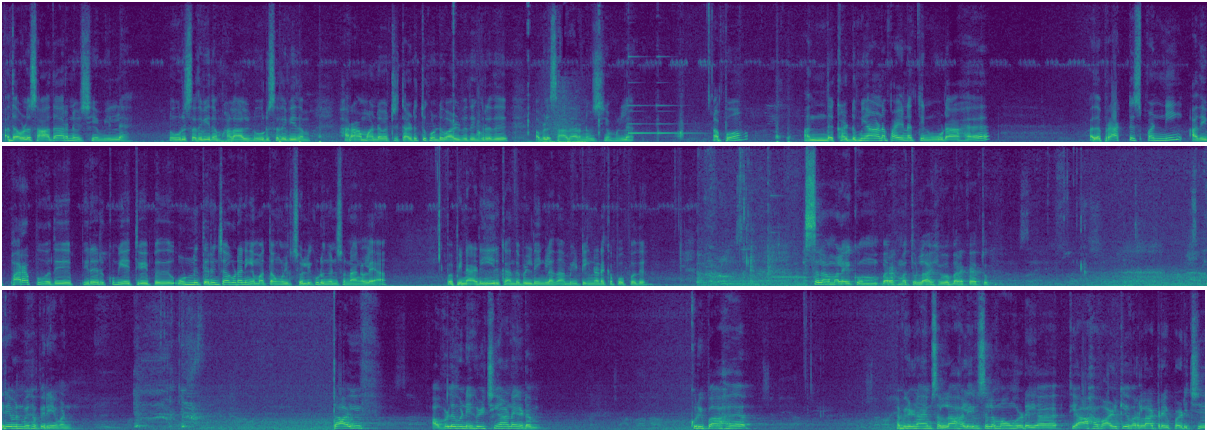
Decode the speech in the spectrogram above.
அது அவ்வளோ சாதாரண விஷயம் இல்லை. நூறு சதவீதம் ஹலால் நூறு சதவீதம் ஹராமாண்டவற்றை தடுத்து கொண்டு வாழ்வதுங்கிறது அவ்வளோ சாதாரண விஷயம் இல்லை. அப்போது அந்த கடுமையான பயணத்தின் ஊடாக அதை ப்ராக்டிஸ் பண்ணி அதை பரப்புவது பிறருக்கும் ஏற்றி வைப்பது. ஒன்று தெரிஞ்சால் கூட நீங்கள் மற்றவங்களுக்கு சொல்லிக் கொடுங்கன்னு சொன்னாங்க இல்லையா? இப்போ பின்னாடி இருக்க அந்த பில்டிங்கில் தான் மீட்டிங் நடக்க போகுது அஸ்லாம் வலைக்கும் வரமத்துல்லாஹி வபரகாத்து இறைவன் மிகப்பெரியவன். தாயிஃப் அவ்வளவு நெகிழ்ச்சியான இடம். குறிப்பாக நபிகள் நாயம் சல்லாஹ் அலிவசலம் அவங்களுடைய தியாக வாழ்க்கை வரலாற்றை படித்து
